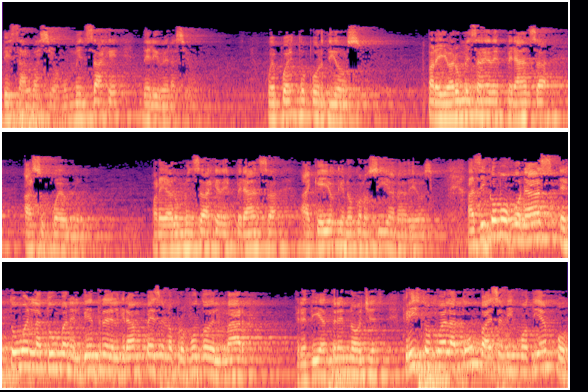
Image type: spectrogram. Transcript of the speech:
de salvación, un mensaje de liberación. Fue puesto por Dios para llevar un mensaje de esperanza a su pueblo, para llevar un mensaje de esperanza a aquellos que no conocían a Dios. Así como Jonás estuvo en la tumba en el vientre del gran pez en lo profundo del mar, tres días, tres noches. Cristo fue a la tumba ese mismo tiempo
